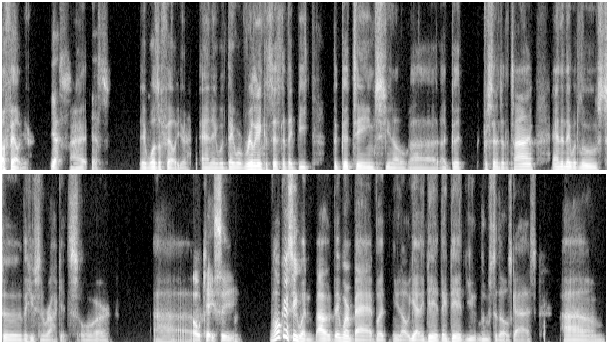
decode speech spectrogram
a failure. Yes. All right. Yes. It was a failure, and they were they were really inconsistent. They beat the good teams, you know, uh, a good percentage of the time, and then they would lose to the Houston Rockets or uh, OKC. Well, OKC wasn't uh, they weren't bad, but you know, yeah, they did they did you lose to those guys. Um,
